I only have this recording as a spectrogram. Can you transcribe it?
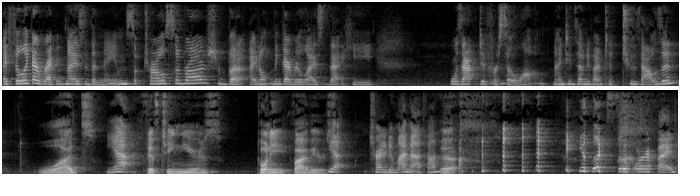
I feel like I recognized the name Charles Sobhraj, but I don't think I realized that he was active for so long, 1975 to 2000. what? Yeah, Fifteen years? Twenty five years? yeah. Trying to do my math, huh? Yeah. you look so horrified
